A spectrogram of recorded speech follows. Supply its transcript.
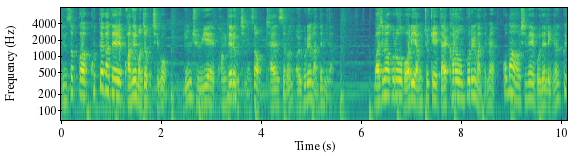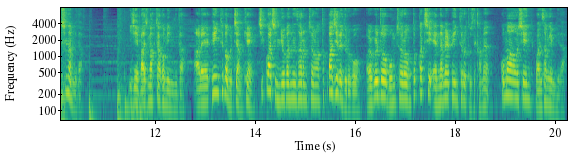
눈썹과 콧대가 될 관을 먼저 붙이고 눈 주위에 광대를 붙이면서 자연스러운 얼굴을 만듭니다. 마지막으로 머리 양쪽에 날카로운 뿔을 만들면 꼬마 아웃신의 모델링은 끝이 납니다. 이제 마지막 작업입니다. 아래에 페인트가 묻지 않게 치과 진료받는 사람처럼 턱받이를 두르고 얼굴도 몸처럼 똑같이 에나멜 페인트로 도색하면 꼬마 아웃신 완성입니다.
